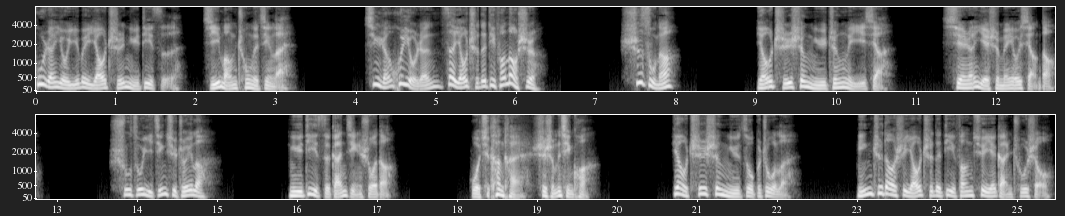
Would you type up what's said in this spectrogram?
忽然有一位瑶池女弟子急忙冲了进来，竟然会有人在瑶池的地方闹事？师祖呢？瑶池圣女怔了一下。显然也是没有想到，叔祖已经去追了。女弟子赶紧说道：“我去看看是什么情况。”要吃圣女坐不住了，明知道是瑶池的地方，却也敢出手，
